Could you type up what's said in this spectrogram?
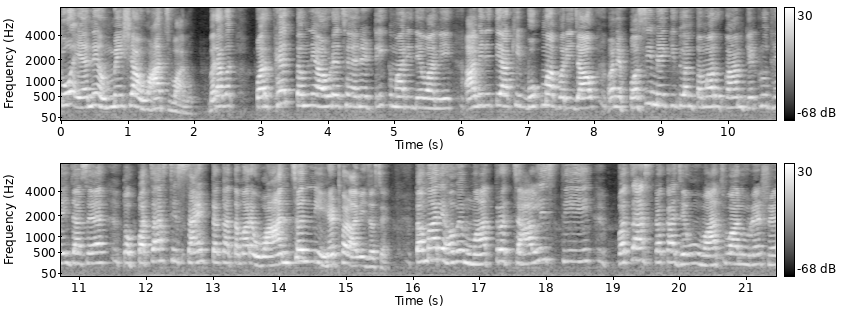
તો એને હંમેશા વાંચવાનું. બરાબર? પરફેક્ટ તમને આવડે છે એને ટીક મારી દેવાની. આવી રીતે આખી બુકમાં ફરી જાઓ અને પછી મેં કીધું એમ તમારું કામ કેટલું થઈ જશે? તો પચાસથી સાહીઠ ટકા તમારે વાંચનની હેઠળ આવી જશે. તમારે હવે માત્ર ચાલીસથી પચાસ ટકા જેવું વાંચવાનું રહેશે.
